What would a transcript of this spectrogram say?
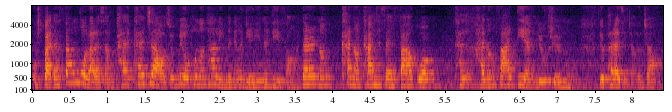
我把它翻过来了，想拍拍照，就没有碰到它里面那个黏黏的地方，但是能看到它是在发光，它还能发电，就是水母就拍了几张照。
